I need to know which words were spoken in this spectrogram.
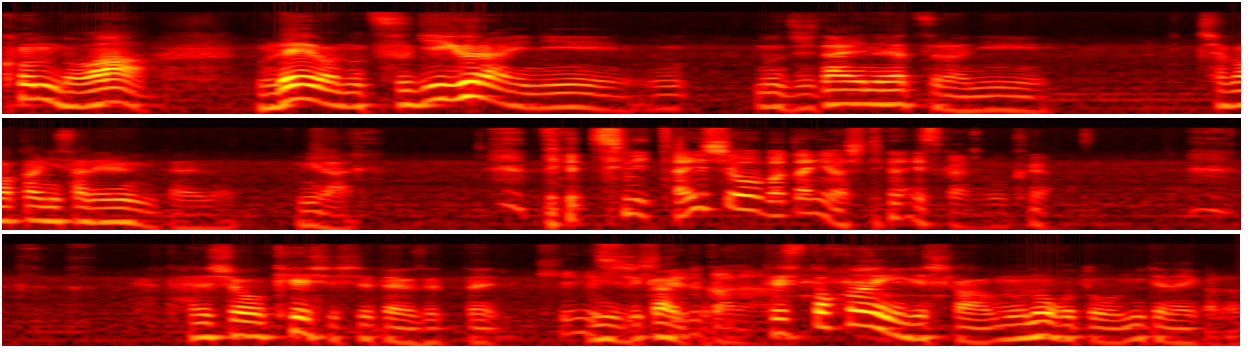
今度は令和の次ぐらいにの時代のやつらにめっちゃバカにされるみたいな未来。別に対象をバカにはしてないですからね僕ら対象を軽視してたよ絶対。軽視し短いるか。なテスト範囲でしか物事を見てないから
